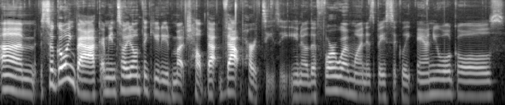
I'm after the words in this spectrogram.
Um, so going back, I mean, so I don't think you need much help. That that part's easy. You know, the 411 is basically annual goals,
